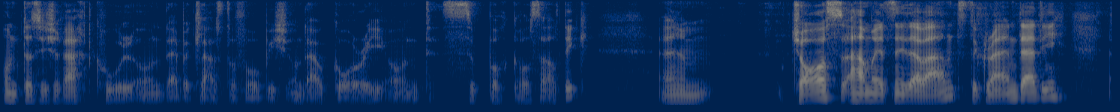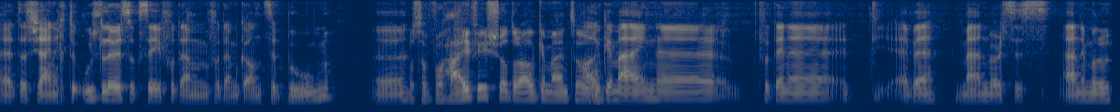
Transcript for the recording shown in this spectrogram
Und das ist recht cool und eben klaustrophobisch und auch gory und super großartig. Ähm, Jaws haben wir jetzt nicht erwähnt, der Granddaddy. Äh, das ist eigentlich der Auslöser von dem, von dem ganzen Boom. Äh, Also von Haifisch oder allgemein so? allgemein äh, von diesen die, eben Man vs. Animal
